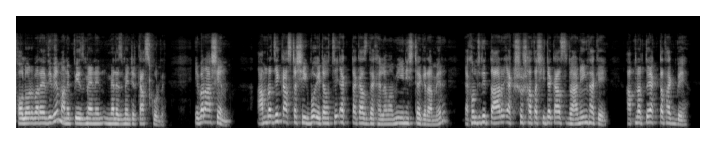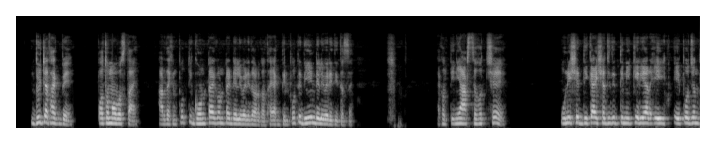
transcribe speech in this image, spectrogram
ফলোয়ার বাড়ায় দিবে মানে পেজ ম্যানেজমেন্টের কাজ করবে। এবার আসেন, আমরা যে কাজটা শিখব, এটা হচ্ছে একটা কাজ দেখালাম আমি ইনস্টাগ্রামের এখন যদি তার একশো সাতাশিটা কাজ রানিং থাকে, আপনার তো একটা থাকবে, দুইটা থাকবে প্রথম অবস্থায়। আর দেখেন, প্রতি ঘন্টায় ঘন্টায় ডেলিভারি দেওয়ার কথা, একদিন প্রতিদিন ডেলিভারি দিতেছে। এখন তিনি আসছে হচ্ছে, উনিশের দিকে এসে যদি তিনি কেরিয়ার এই এই পর্যন্ত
